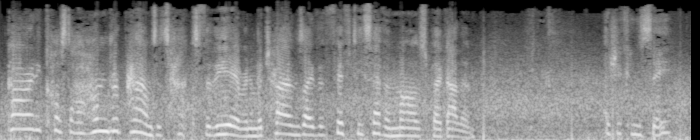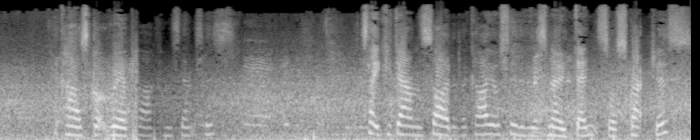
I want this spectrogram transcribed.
The car only cost £100 of tax for the year and returns over 57 miles per gallon. As you can see, the car's got rear parking sensors. Take you down the side of the car, you'll see that there's no dents or scratches.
